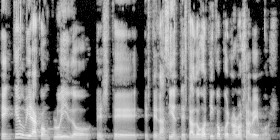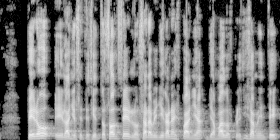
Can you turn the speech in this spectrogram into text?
¿En qué hubiera concluido este, este naciente estado gótico? Pues no lo sabemos. Pero el año 711 los árabes llegan a España, llamados precisamente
